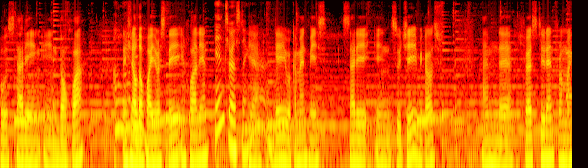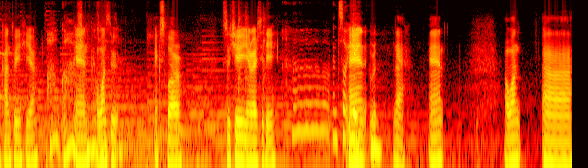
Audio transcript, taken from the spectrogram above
who studying in Donghua, Oh, National okay. Donghua University in Hualien. Interesting. Yeah, they recommend me study in Tzu Chi because I'm the first student from my country here, Oh gosh. and I want to explore Tzu Chi University. Oh, and so yeah, and r- mm. yeah, and I want uh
